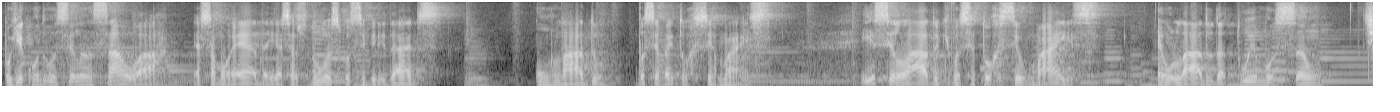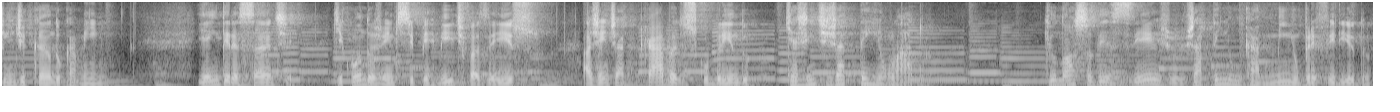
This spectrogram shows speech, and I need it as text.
Porque quando você lançar ao ar essa moeda e essas duas possibilidades, um lado você vai torcer mais. Esse lado que você torceu mais é o lado da tua emoção te indicando o caminho. E é interessante que quando a gente se permite fazer isso, a gente acaba descobrindo que a gente já tem um lado, que o nosso desejo já tem um caminho preferido.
